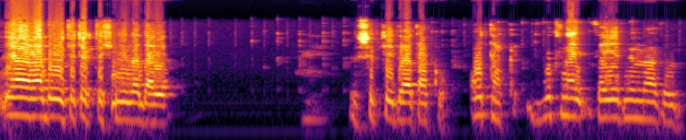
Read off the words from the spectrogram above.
Nie, rady ucieczek to się nie nadaje. Szybciej do ataku. O tak, dwóch na, za jednym razem.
